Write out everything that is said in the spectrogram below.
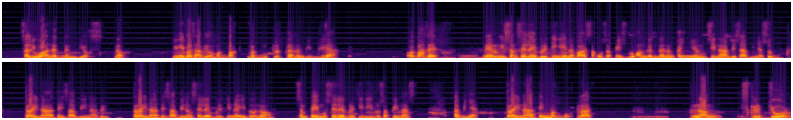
sa liwanag ng Diyos. No? Yung iba sabi, oh, mag magbuklat ka ng Biblia. O, bakit? Merong isang celebrity ngayon, nabasa ko sa Facebook, ang ganda ng kanyang sinabi. Sabi niya, sub, try natin, sabi natin, try natin, sabi ng celebrity na ito, no? isang famous celebrity dito sa Pinas. Sabi niya, try nating magbuklat ng scripture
